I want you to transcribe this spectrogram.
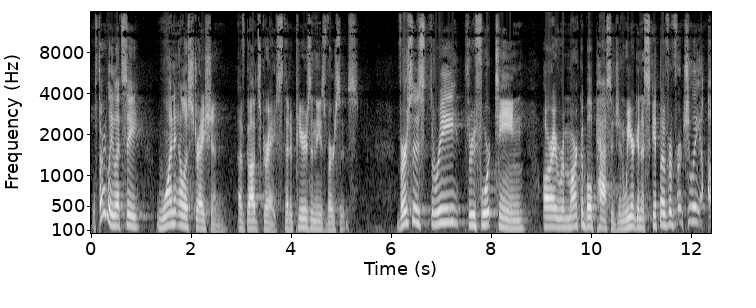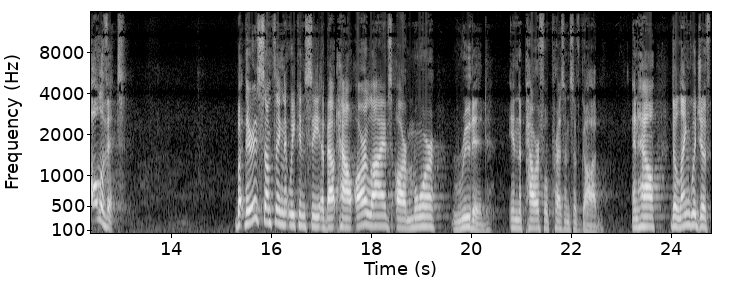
Well, thirdly, let's see one illustration of God's grace that appears in these verses. Verses 3 through 14 are a remarkable passage, and we are going to skip over virtually all of it. But there is something that we can see about how our lives are more rooted in the powerful presence of God, and how the language of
